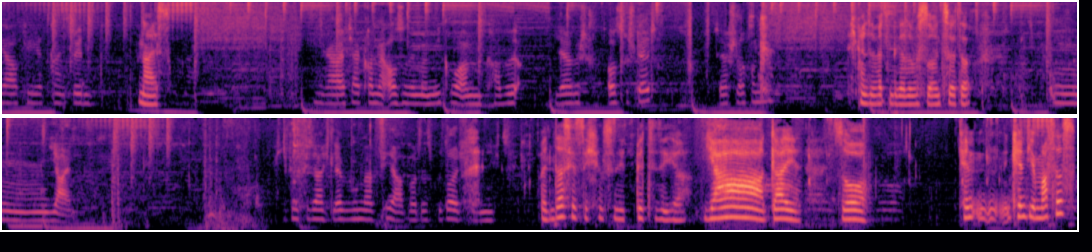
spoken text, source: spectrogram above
Ja, okay, jetzt kann ich reden. Nice. Ja, ich habe gerade mal außerdem mein Mikro am Kabel leer ausgestellt. Sehr schlau von mir. Ich könnte wetten, Digga, du bist so ein Zitter. Mm, ja. Ich bin vielleicht Level 104, aber das bedeutet ja nichts. Wenn das jetzt nicht funktioniert, bitte, Digga. Ja, geil. So. Kennt, kennt ihr Mattes?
